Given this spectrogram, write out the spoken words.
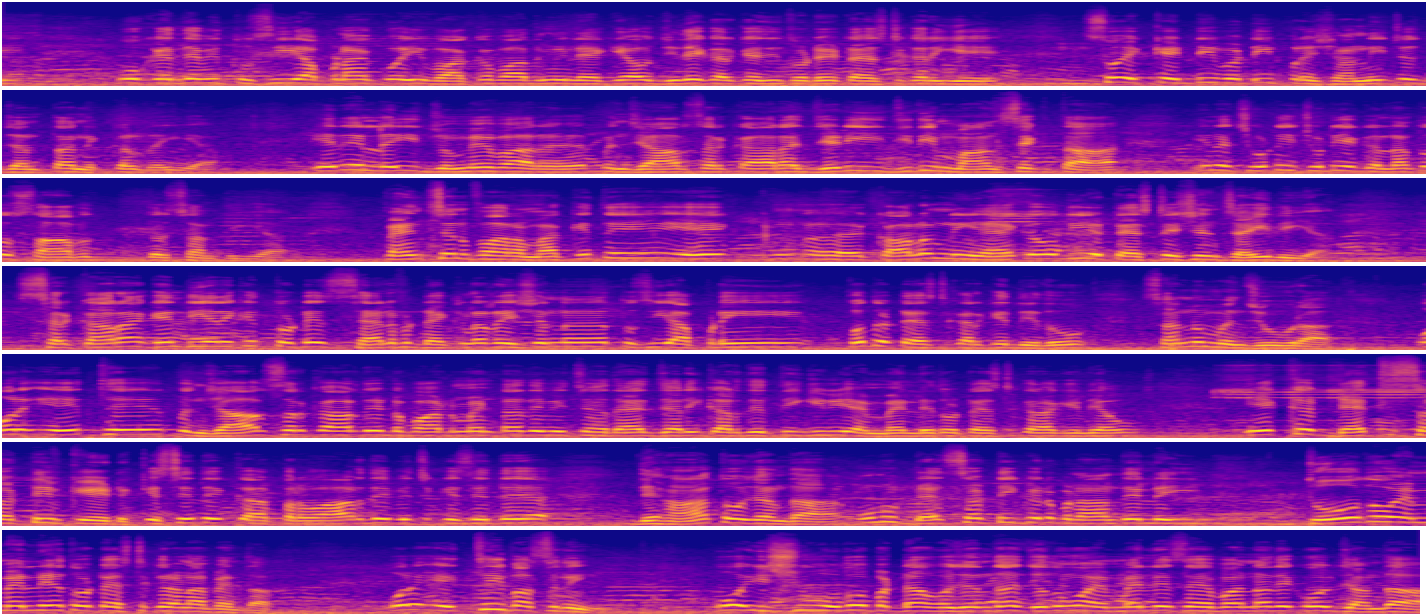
ਉਹ ਕਹਿੰਦੇ ਵੀ ਤੁਸੀਂ ਆਪਣਾ ਕੋਈ ਵਾਕਫ ਆਦਮੀ ਲੈ ਕੇ ਆਓ, ਜਿਹਦੇ ਕਰਕੇ ਅਸੀਂ ਤੁਹਾਡੇ ਟੈਸਟ ਕਰੀਏ। ਸੋ ਇੱਕ ਐਡੀ ਵੱਡੀ ਪਰੇਸ਼ਾਨੀ ਚੋਂ ਜਨਤਾ ਨਿਕਲ ਰਹੀ ਆ। ਇਹਦੇ ਲਈ ਜ਼ਿੰਮੇਵਾਰ ਪੰਜਾਬ ਸਰਕਾਰ ਆ, ਜਿਹੜੀ ਜਿਹਦੀ ਮਾਨਸਿਕਤਾ ਇਹਨਾਂ ਛੋਟੀਆਂ-ਛੋਟੀਆਂ ਗੱਲਾਂ ਤੋਂ ਸਾਫ਼ ਦਰਸਾਉਂਦੀ ਆ। ਪੈਨਸ਼ਨ ਫਾਰਮ ਆ, ਕਿਤੇ ਇਹ ਕਾਲਮ ਨਹੀਂ ਹੈ ਕਿ ਉਹਦੀ ਅਟੈਸਟੇਸ਼ਨ ਚਾਹੀਦੀ ਆ। ਸਰਕਾਰਾਂ ਕਹਿੰਦੀਆਂ ਨੇ ਕਿ ਤੁਹਾਡੇ ਸੈਲਫ ਡੈਕਲੇਰੇਸ਼ਨ ਤੁਸੀਂ ਆਪਣੀ ਖੁਦ ਟੈਸਟ ਕਰਕੇ ਦੇ ਦਿਓ, ਸਾਨੂੰ ਮਨਜ਼ੂਰ ਆ। ਔਰ ਇੱਥੇ ਪੰਜਾਬ ਸਰਕਾਰ ਦੇ ਡਿਪਾਰਟਮੈਂਟਾਂ ਦੇ ਵਿੱਚ ਹਦਾਇਤ ਜਾਰੀ ਕਰ ਦਿੱਤੀ ਕਿ ਵੀ ਐਮਐਲਏ ਤੋਂ ਟੈਸਟ ਕਰਾ ਕੇ ਲਿਆਓ। ਇੱਕ ਡੈਥ ਸਰਟੀਫਿਕੇਟ ਕਿਸੇ ਦੇ ਘਰ ਪਰਿਵਾਰ ਦੇ ਵਿੱਚ ਕਿਸੇ ਦੇ ਦੇਹਾਂਤ ਹੋ ਜਾਂਦਾ, ਉਹਨੂੰ ਡੈਥ ਸਰਟੀਫਿਕੇਟ ਬਣਾਉਣ ਦੇ ਲਈ ਦੋ ਦੋ ਐਮਐਲਏ ਤੋਂ ਟੈਸਟ ਕਰਾਉਣਾ ਪੈਂਦਾ। ਔਰ ਇੱਥੇ ਹੀ ਬਸ ਨਹੀਂ, ਉਹ ਇਸ਼ੂ ਉਦੋਂ ਵੱਡਾ ਹੋ ਜਾਂਦਾ ਜਦੋਂ ਐਮਐਲਏ ਸਹਿਬਾਨਾਂ ਦੇ ਕੋਲ ਜਾਂਦਾ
